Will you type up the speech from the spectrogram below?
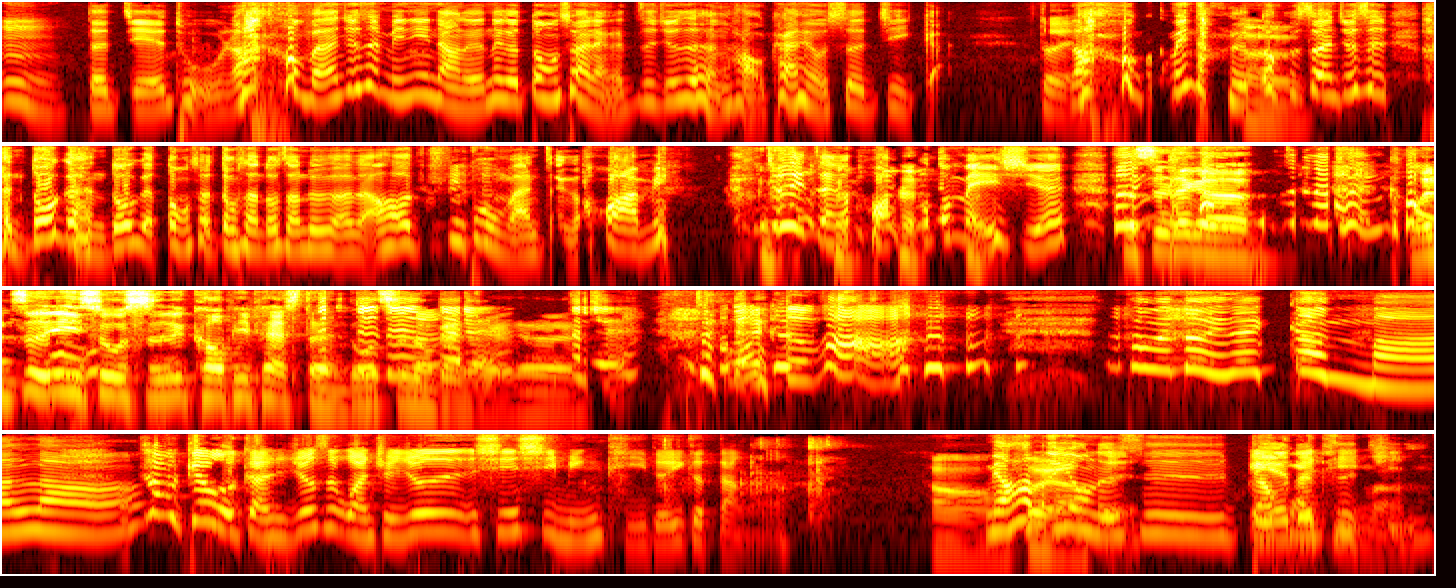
嗯的截图，然后反正就是民进党的那个动算两个字，就是很好看，很有设计感。对，然后国民党的动算就是很多个很多个动算，动算动算动算，然后布满整个画面，就是整个华国美学，就是那个真的很恐文字艺术师 copy paste 很多次那种感觉，对对对，好可怕！他们到底在干嘛啦？他们给我感觉就是完全就是新细明体的一个党啊。哦，然后他们用的是别的字体，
